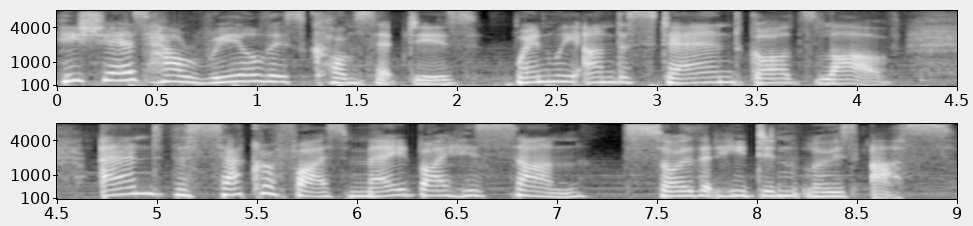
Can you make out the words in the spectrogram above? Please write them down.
He shares how real this concept is when we understand God's love and the sacrifice made by his son so that he didn't lose us.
